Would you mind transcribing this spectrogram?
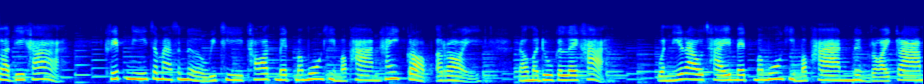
สวัสดีค่ะ คลิปนี้จะมาเสนอวิธีทอดเม็ดมะม่วงหิมพานต์ให้กรอบอร่อย เรามาดูกันเลยค่ะ วันนี้เราใช้เม็ดมะม่วงหิมพานต์ 100 กรัม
